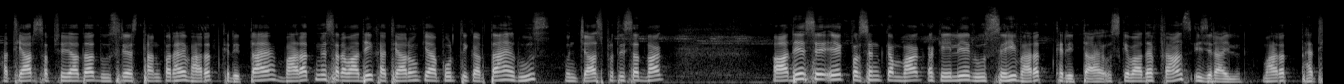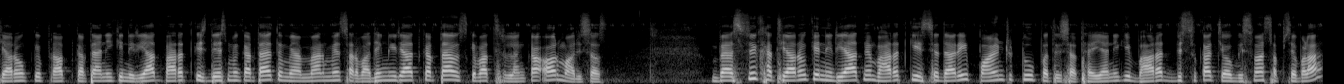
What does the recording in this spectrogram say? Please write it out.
हथियार सबसे ज़्यादा दूसरे स्थान पर है, भारत खरीदता है। भारत में सर्वाधिक हथियारों की आपूर्ति करता है रूस, उनचास प्रतिशत भाग। आधे से एक परसेंट कम भाग अकेले रूस से ही भारत खरीदता है। उसके बाद है फ्रांस, इजराइल। भारत हथियारों के प्राप्त करता है, यानी कि निर्यात भारत किस देश में करता है तो म्यांमार में सर्वाधिक निर्यात करता है। उसके बाद श्रीलंका और मॉरिशस। वैश्विक हथियारों के निर्यात में भारत की हिस्सेदारी पॉइंट टू प्रतिशत है, यानी कि भारत विश्व का चौबीसवां सबसे बड़ा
